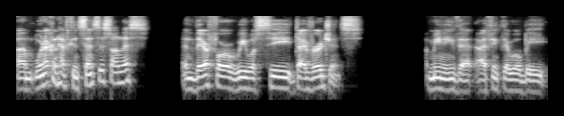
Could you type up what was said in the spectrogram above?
um, we're not going to have consensus on this, and therefore we will see divergence meaning that I think there will be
